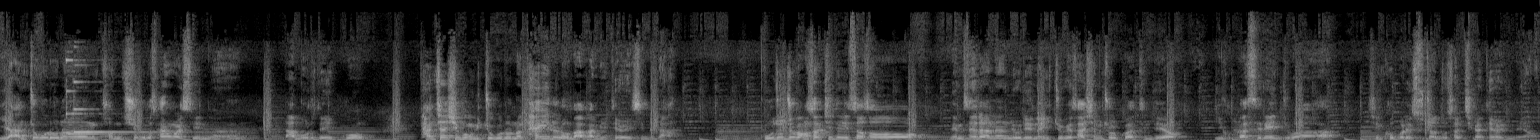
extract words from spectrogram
이 안쪽으로는 건축으로 사용할 수 있는 나무로 되어 있고 단차 시공 위쪽으로는 타일로 마감이 되어 있습니다. 보조 주방 설치되어 있어서 냄새나는 요리는 이쪽에서 하시면 좋을 것 같은데요. 이구 가스레인지와 싱크볼에 수전도 설치가 되어 있네요.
